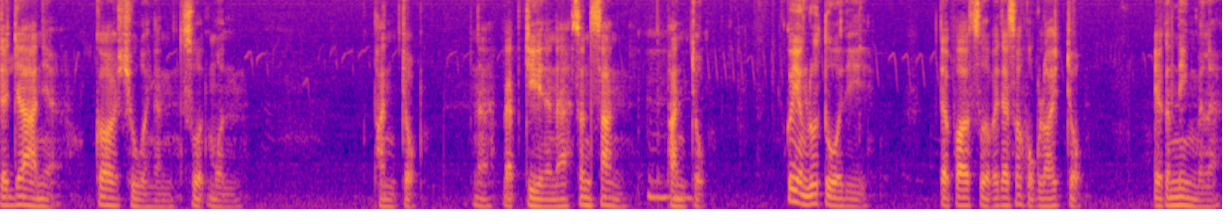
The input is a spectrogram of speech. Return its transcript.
ญาติญาติๆเนี่ยก็ชวนกันสวดมนต์พันจบนะแบบจีนนะนะสั้นๆ พันจบ ก็ยังรู้ตัวดี แต่พอสวดไปได้สักหกร้อยจบแกก็นิ่งไปแล้ว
